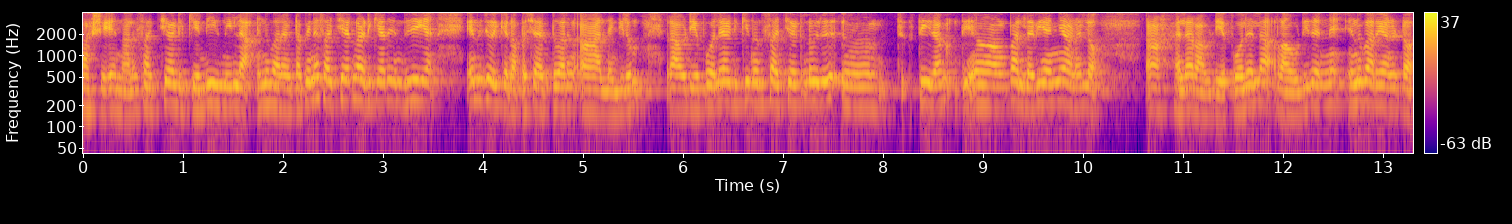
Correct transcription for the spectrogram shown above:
പക്ഷേ എന്നാലും സച്ചി അടിക്കേണ്ടിയിരുന്നില്ല എന്ന് പറയാം കേട്ടോ. പിന്നെ സച്ചിയേട്ടൻ അടിക്കാതെ എന്ത് ചെയ്യാൻ എന്ന് ചോദിക്കണം. അപ്പോൾ ശരത്ത് പറഞ്ഞു ആ അല്ലെങ്കിലും റൗഡിയെ പോലെ അടിക്കുന്നത് സച്ചിയേട്ടന്റെ ഒരു സ്ഥിരം പല്ലവി തന്നെയാണല്ലോ. ആ അല്ല റൗഡിയെ പോലെയല്ല റൗഡി തന്നെ എന്ന് പറയാണ് കേട്ടോ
